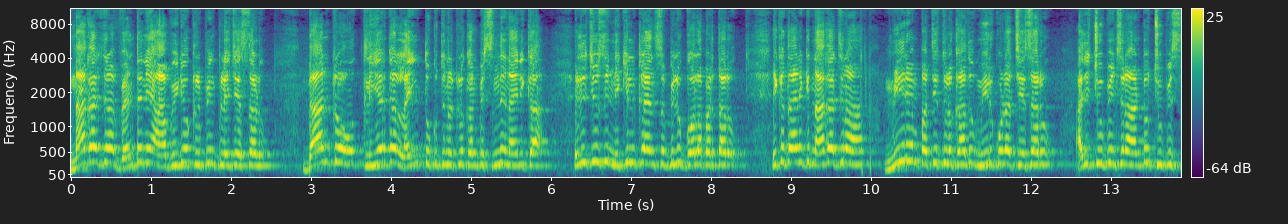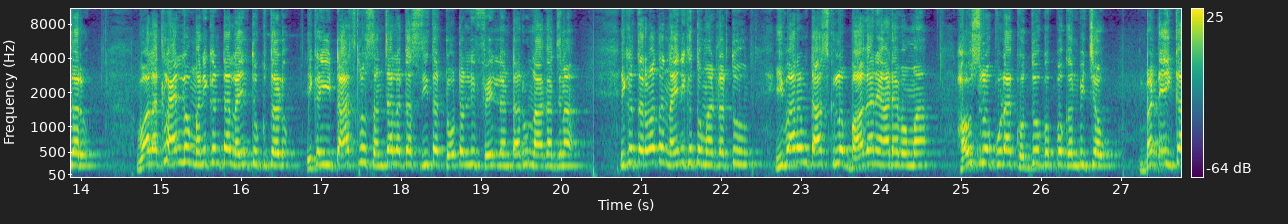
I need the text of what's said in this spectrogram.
నాగార్జున వెంటనే ఆ వీడియో క్లిప్పింగ్ ప్లే చేస్తాడు. దాంట్లో క్లియర్గా లైన్ తొక్కుతున్నట్లు కనిపిస్తుంది నైనిక. ఇది చూసి నిఖిల్ క్లాన్ సభ్యులు గోలపడతారు ఇక దానికి నాగార్జున మీరేం పతితులు కాదు మీరు కూడా చేశారు. అది చూపించిన అంటూ చూపిస్తారు. వాళ్ళ క్లాన్లో మణికంఠ లైన్ తొక్కుతాడు. ఇక ఈ టాస్క్లో సంచాలక సీత టోటల్లీ ఫెయిల్ అంటారు నాగార్జున. ఇక తర్వాత నైనికతో మాట్లాడుతూ ఈ వారం టాస్క్లో బాగానే ఆడావమ్మా. హౌస్లో కూడా కొద్దో గొప్ప కనిపించావు. బట్ ఇంకా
